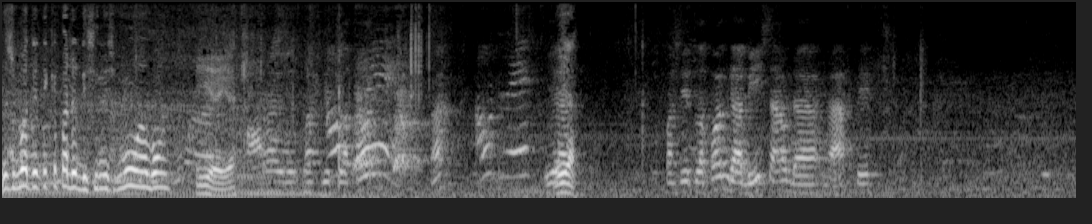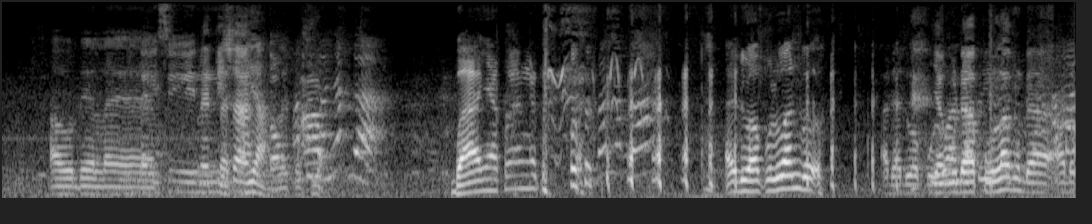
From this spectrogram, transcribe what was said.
Ini semua titiknya pada di sini semua, Bang. iya ya Iya. pas ditelepon nggak bisa, udah nggak aktif. Audele Letisa. Iya, Leticia. banyak banget Ada 20-an, Bu. Ada 20 Yang udah pulang udah ada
